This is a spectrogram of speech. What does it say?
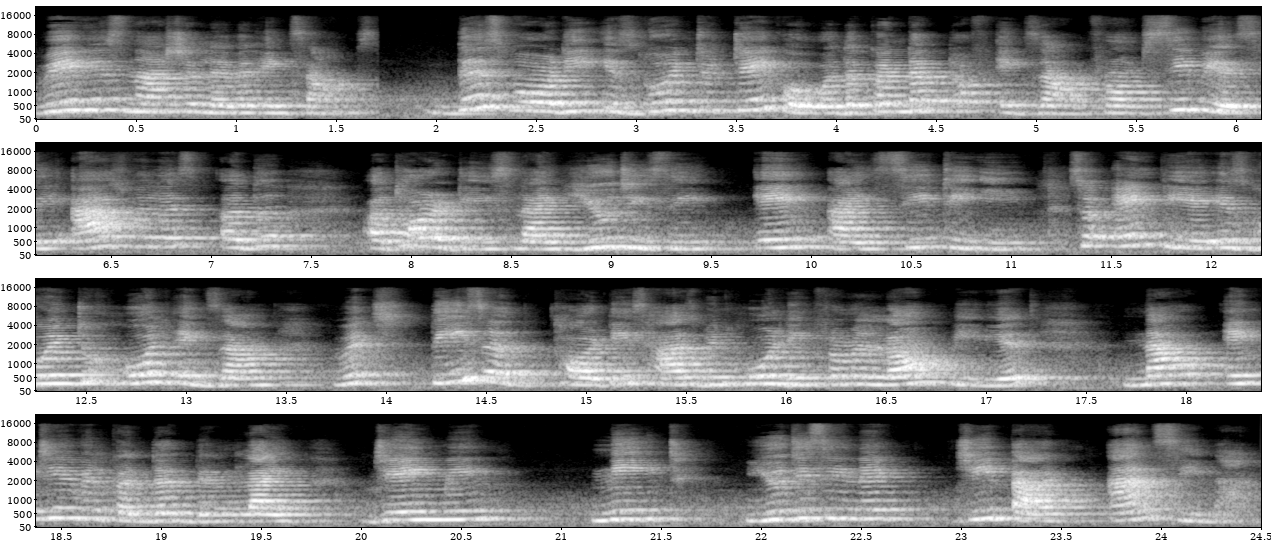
various national level exams. This body is going to take over the conduct of exam from CBSE as well other authorities like UGC, AICTE. So NTA is going to hold exam which these authorities has been holding from a long period. Now NTA will conduct them like JEE Main, NEET, UGC NET, GPAT and CMAT.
